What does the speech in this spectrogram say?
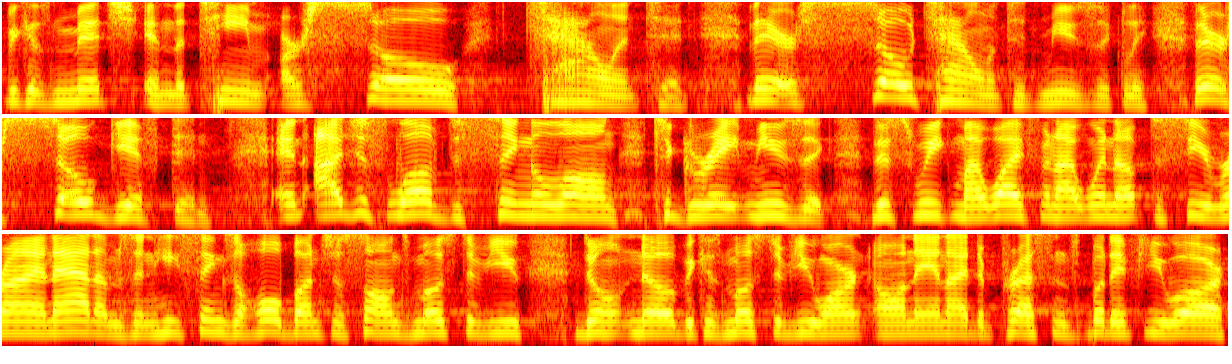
Because Mitch and the team are so talented. They are so talented musically. They're so gifted. And I just love to sing along to great music. This week, my wife and I went up to see Ryan Adams, and he sings a whole bunch of songs most of you don't know because most of you aren't on antidepressants. But if you are,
